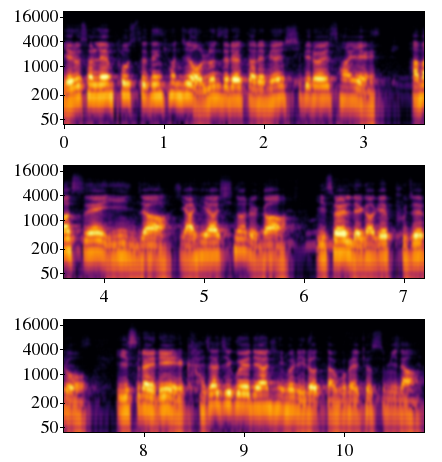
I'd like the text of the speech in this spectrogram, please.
예루살렘 포스트 등 현지 언론들에 따르면 11월 4일 하마스의 2인자 야히야 시나르가 이스라엘 내각의 부재로 이스라엘이 가자 지구에 대한 힘을 잃었다고 밝혔습니다.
